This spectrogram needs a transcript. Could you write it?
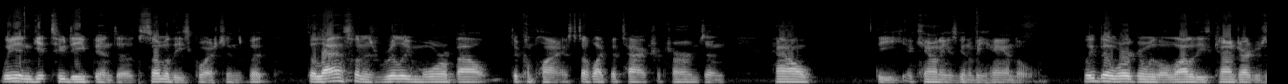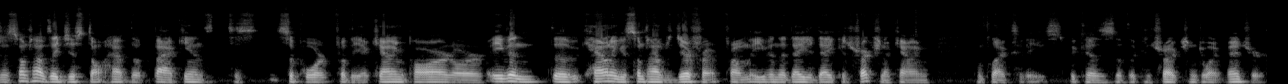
we didn't get too deep into some of these questions, but the last one is really more about the compliance stuff like the tax returns and how the accounting is going to be handled. We've been working with a lot of these contractors, and sometimes they just don't have the back end to support for the accounting part, or even the accounting is sometimes different from even the day to day construction accounting complexities because of the construction joint venture.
